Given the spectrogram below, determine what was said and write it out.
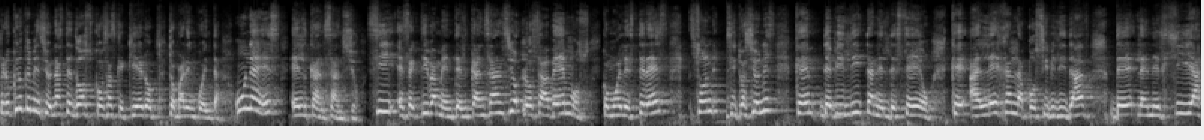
Pero creo que mencionaste dos cosas que quiero tomar en cuenta. Una es el cansancio. Sí, efectivamente, el cansancio lo sabemos, como el estrés, son situaciones que debilitan el deseo, que alejan la posibilidad de la energía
